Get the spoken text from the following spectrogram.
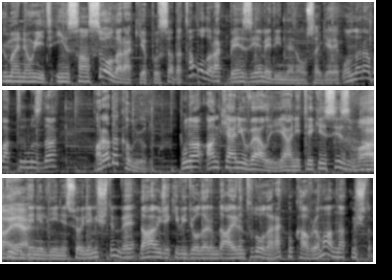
humanoid, insansı olarak yapılsa da tam olarak benzeyemediğinden olsa gerek onlara baktığımızda arada kalıyorduk. Buna Uncanny Valley yani tekinsiz vadi Aa, yeah. denildiğini söylemiştim ve daha önceki videolarımda ayrıntılı olarak bu kavramı anlatmıştım.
